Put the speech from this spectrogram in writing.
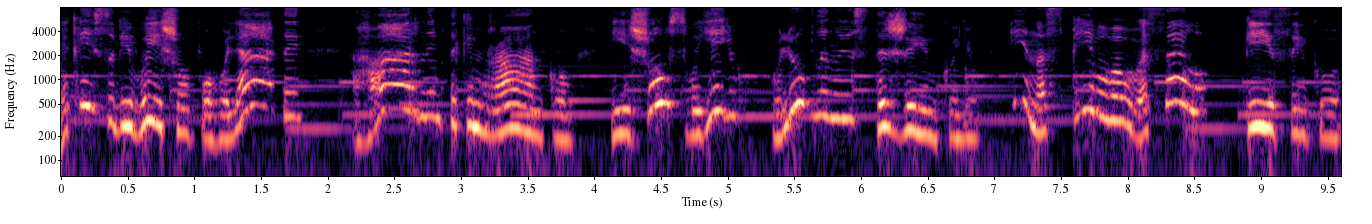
який собі вийшов погуляти гарним таким ранком і йшов своєю улюбленою стежинкою і наспівував веселу пісеньку.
